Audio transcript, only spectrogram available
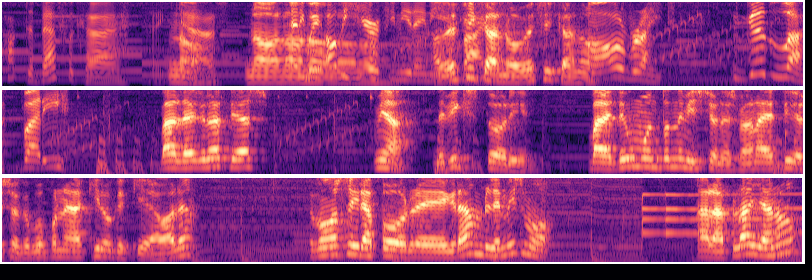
talk to Beffica, I No, guess. no, no, anyway, no, I'll be no, here no. if you need any A Béfica advice. no, Béfica no. All right. Good luck, buddy. Vale, gracias. Mira, The Big Story. Vale, tengo un montón de misiones. Me van a decir eso, que puedo poner aquí lo que quiera, ¿vale? Vamos a ir a por eh, Gramble mismo. A la playa, ¿no?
